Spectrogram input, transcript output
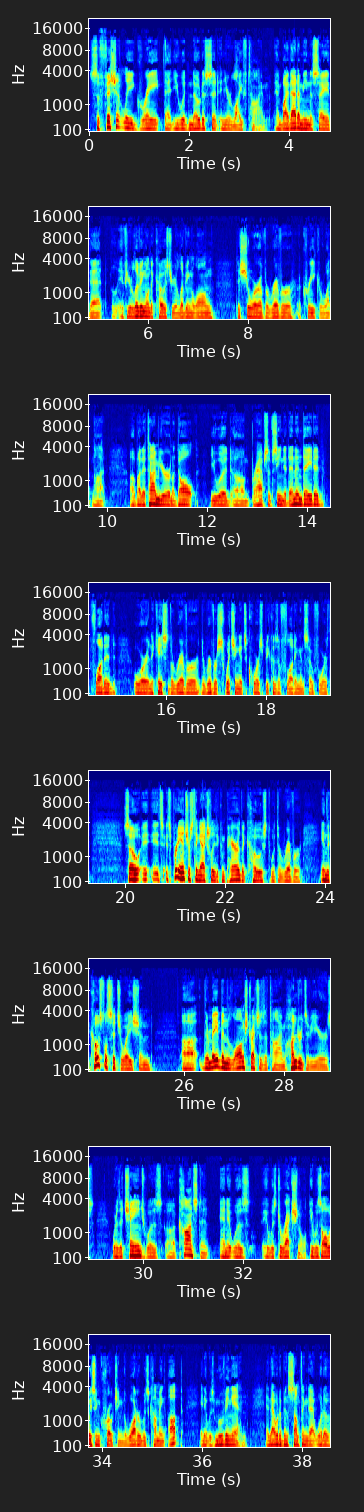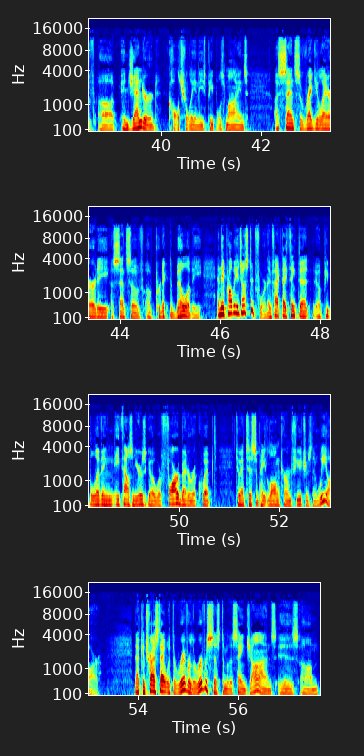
sufficiently great that you would notice it in your lifetime. And by that I mean to say that if you're living on the coast or you're living along the shore of a river, a creek, or whatnot, uh, by the time you're an adult, you would um, perhaps have seen it inundated, flooded, or in the case of the river, the river switching its course because of flooding and so forth. So it's it's pretty interesting actually to compare the coast with the river. In the coastal situation, uh, there may have been long stretches of time, hundreds of years, where the change was uh, constant and it was it was directional. It was always encroaching. The water was coming up and it was moving in, and that would have been something that would have uh, engendered culturally in these people's minds a sense of regularity, a sense of, of predictability, and they probably adjusted for it. In fact, I think that you know, people living 8,000 years ago were far better equipped to anticipate long term futures than we are. Now, contrast that with the river. The river system of the St. Johns is um,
